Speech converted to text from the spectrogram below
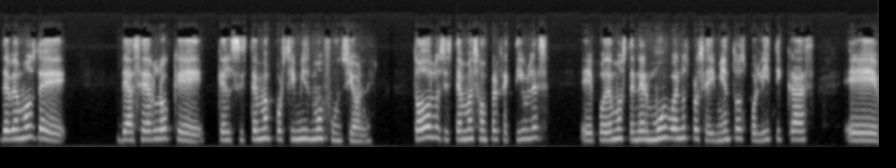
debemos de, de hacerlo que, el sistema por sí mismo funcione. Todos los sistemas son perfectibles, eh, podemos tener muy buenos procedimientos, políticas, eh,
